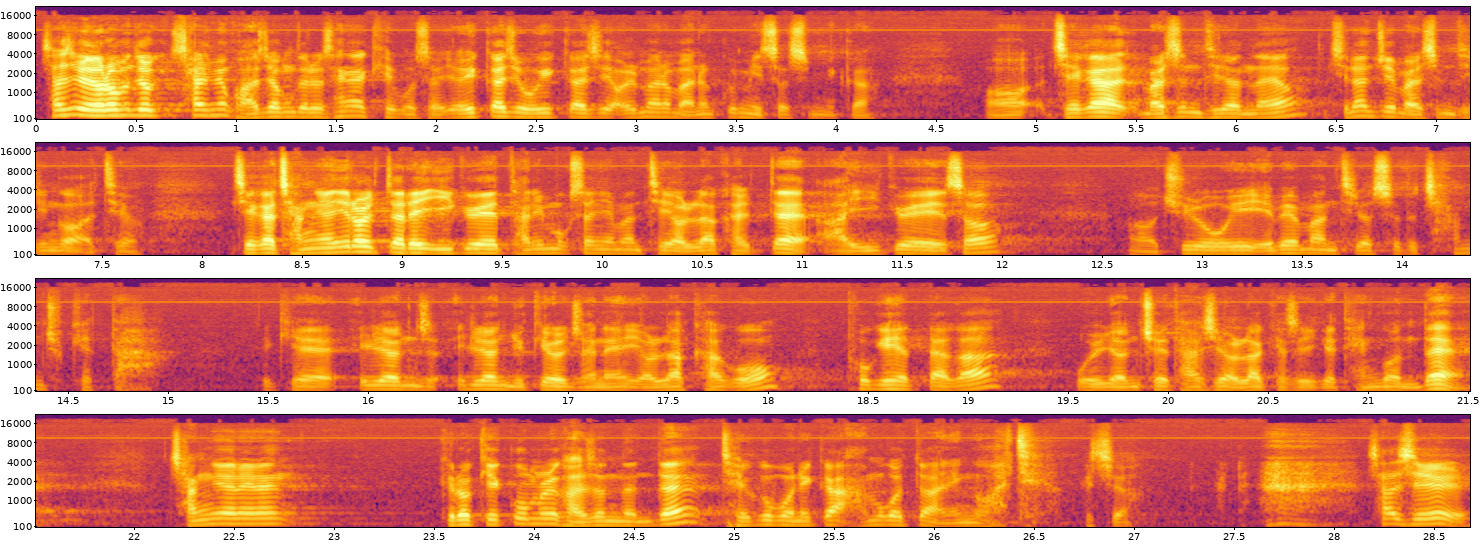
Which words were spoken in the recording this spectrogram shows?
사실 여러분들 삶의 과정들을 생각해 보세요. 여기까지 오기까지 얼마나 많은 꿈이 있었습니까? 어, 제가 말씀드렸나요? 지난주에 말씀드린 것 같아요. 제가 작년 1월달에 이 교회 담임 목사님한테 연락할 때, 아 이 교회에서 어, 주일 오후에 예배만 드렸어도 참 좋겠다. 이렇게 1년 1년 6개월 전에 연락하고 포기했다가 올 연초에 다시 연락해서 이게 된 건데 작년에는 그렇게 꿈을 가졌는데 되고 보니까 아무것도 아닌 것 같아요. 그렇죠? 사실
